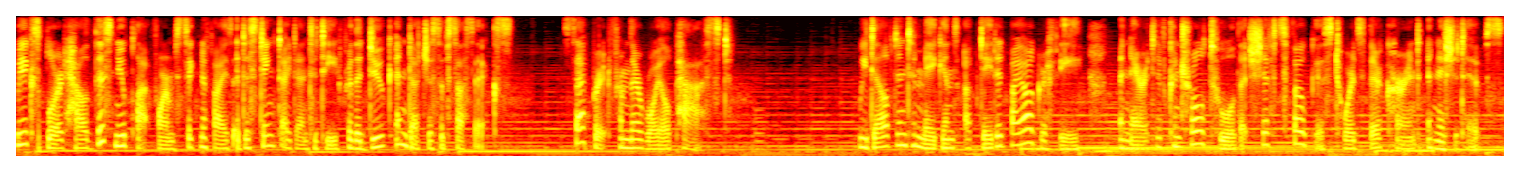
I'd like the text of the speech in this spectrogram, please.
We explored how this new platform signifies a distinct identity for the Duke and Duchess of Sussex, separate from their royal past. We delved into Meghan's updated biography, a narrative control tool that shifts focus towards their current initiatives.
